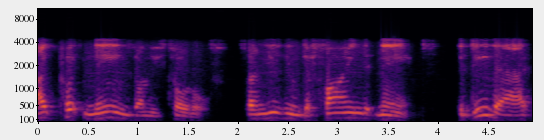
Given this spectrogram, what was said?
I've put names on these totals. So I'm using defined names. To do that,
